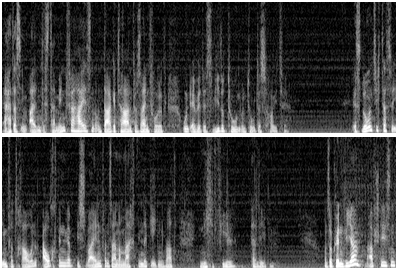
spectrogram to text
Er hat das im Alten Testament verheißen und dargetan für sein Volk und er wird es wieder tun und tut es heute. Es lohnt sich, dass wir ihm vertrauen, auch wenn wir bisweilen von seiner Macht in der Gegenwart nicht viel erleben. Und so können wir abschließend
